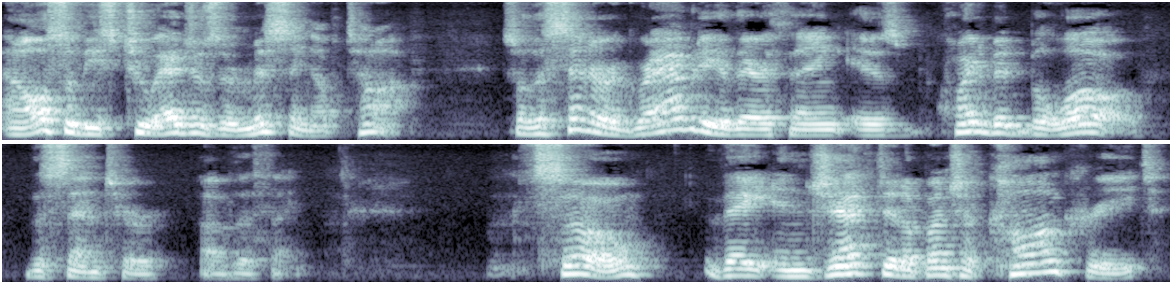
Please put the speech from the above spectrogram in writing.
And also these two edges are missing up top. So the center of gravity of their thing is quite a bit below the center of the thing. So they injected a bunch of concrete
